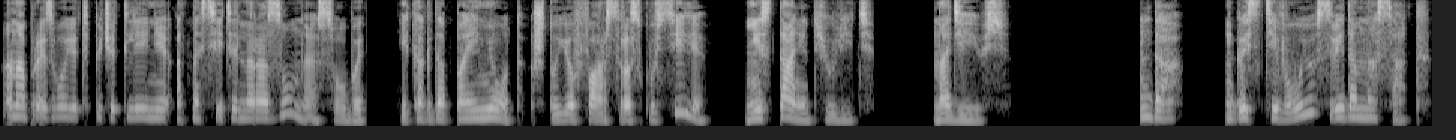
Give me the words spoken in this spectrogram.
Она производит впечатление относительно разумной особы, и когда поймет, что ее фарс раскусили, не станет юлить. Надеюсь. Да, гостевую с видом на сад,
